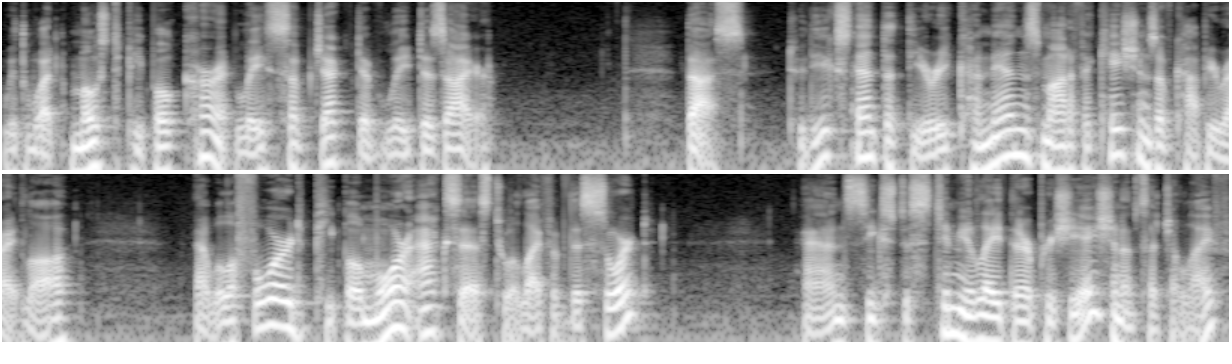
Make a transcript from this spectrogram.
with what most people currently subjectively desire. Thus, to the extent the theory commends modifications of copyright law that will afford people more access to a life of this sort and seeks to stimulate their appreciation of such a life,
